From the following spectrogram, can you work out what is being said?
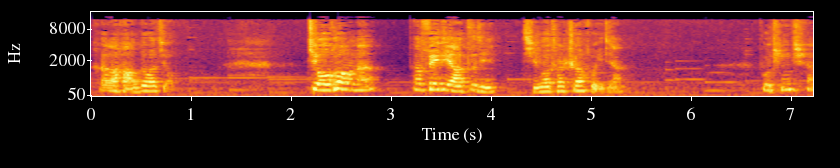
喝了好多酒，酒后呢，他非得要自己骑摩托车回家，不听劝。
